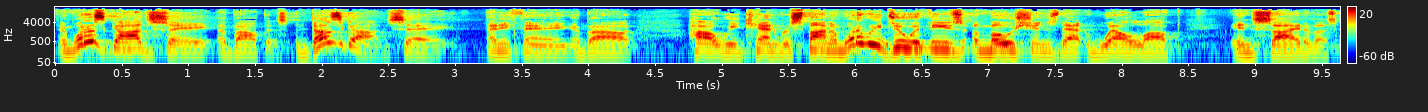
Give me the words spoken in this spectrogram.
And what does God say about this? And does God say anything about how we can respond? And what do we do with these emotions that well up inside of us?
